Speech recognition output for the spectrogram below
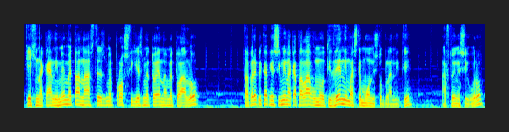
και έχει να κάνει με μετανάστες, με πρόσφυγες, με το ένα, με το άλλο, θα πρέπει κάποια στιγμή να καταλάβουμε ότι δεν είμαστε μόνοι στον πλανήτη, αυτό είναι σίγουρο,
